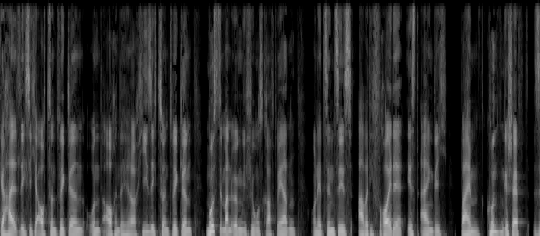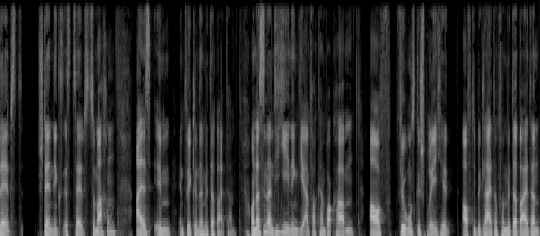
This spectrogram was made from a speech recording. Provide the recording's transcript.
gehaltlich sich auch zu entwickeln und auch in der Hierarchie sich zu entwickeln, musste man irgendwie Führungskraft werden und jetzt sind sie es. Aber die Freude ist eigentlich beim Kundengeschäft selbst ständig es selbst zu machen, als im Entwickeln der Mitarbeiter. Und das sind dann diejenigen, die einfach keinen Bock haben auf Führungsgespräche, auf die Begleitung von Mitarbeitern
